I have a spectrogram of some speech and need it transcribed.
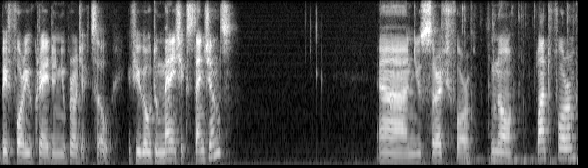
before you create a new project. So if you go to Manage Extensions, and you search for Uno platform,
